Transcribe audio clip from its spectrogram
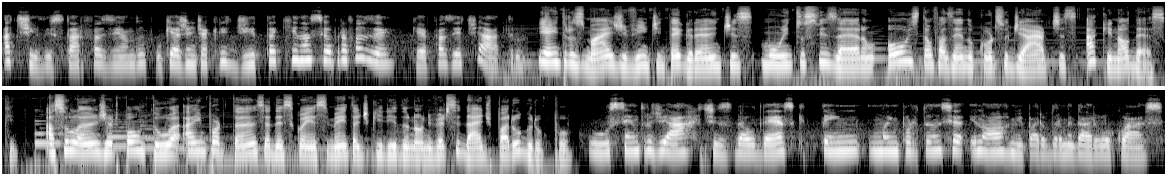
ativo, estar fazendo o que a gente acredita que nasceu para fazer, que é fazer teatro. E entre os mais de 20 integrantes, muitos fizeram ou estão fazendo curso de artes aqui na UDESC. A Sulanger pontua a importância desse conhecimento adquirido na universidade para o grupo. O Centro de Artes da UDESC tem uma importância enorme para o dromedário loquaz.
